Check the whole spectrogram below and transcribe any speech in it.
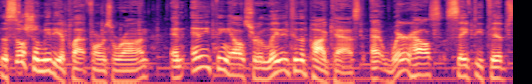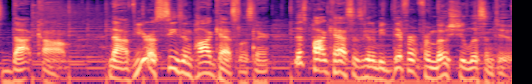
the social media platforms we're on, and anything else related to the podcast at warehousesafetytips.com. Now, if you're a seasoned podcast listener, this podcast is going to be different from most you listen to.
